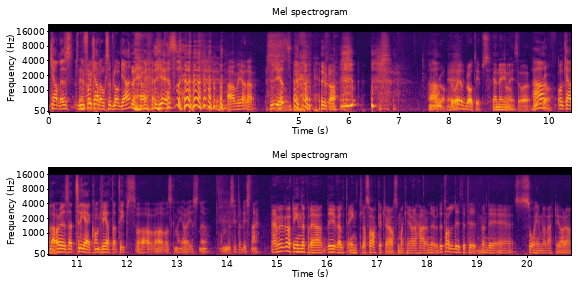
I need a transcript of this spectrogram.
Kalle, nu får Kalle också blogga. yes. Ja, men gärna. yes. det är bra. Ja. Bra. Det var ett bra tips. Jag nöjer mig så. Ja, bra. och Kalle, har du så här tre konkreta tips? Vad, vad, vad ska man göra just nu om du sitter och lyssnar? Nej, men vi har varit inne på det. Det är väldigt enkla saker tror jag som man kan göra här och nu. Det tar lite tid men det är så himla värt att göra.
